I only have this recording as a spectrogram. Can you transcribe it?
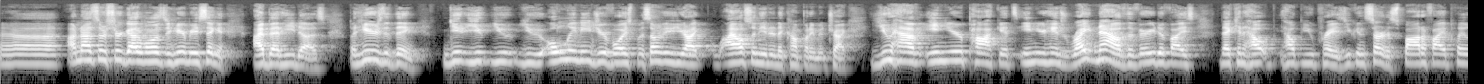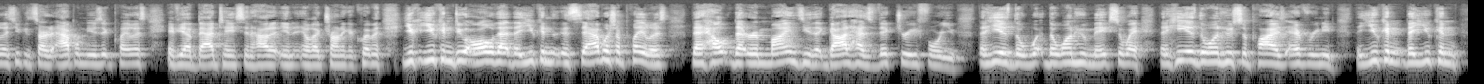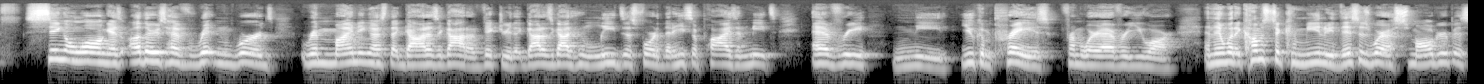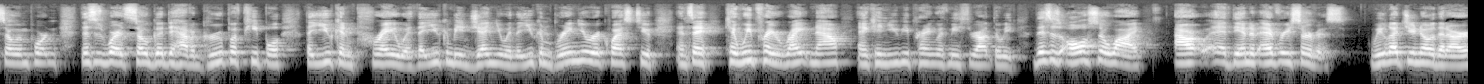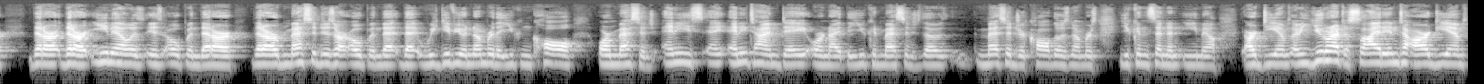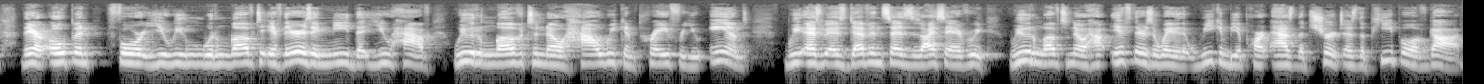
Uh, I'm not so sure God wants to hear me sing it. I bet He does. But here's the thing you, you, you, you only need your voice, but some of you are like, I also need an accompaniment track. You have in your pockets, in your hands right now, the very device that can help help you praise. You can start a Spotify playlist. You can start an Apple Music playlist if you have bad taste in how to in electronic equipment. You, you can do all of that. That you can establish a playlist that help that reminds you that God has victory for you. That He is the the one who makes a way. That He is the one who supplies every need. That you can that you can sing along as others have written words reminding us that God is a God of victory, that God is a God who leads us forward, that He supplies and meets every need. You can praise from wherever you are. And then when it comes to community, this is where a small group is so important. This is where it's so good to have a group of people that you can pray with, that you can be genuine, that you can bring your request to and say, Can we pray right now? And can you be praying with me throughout the week? This is also why our, at the end of every service, we let you know that our that our that our email is, is open, that our that our messages are open, that that we give you a number that you can call or message any anytime, day or night that you can message those message or call those numbers. You can send an email. Our DMs. I mean, you don't have to slide into our DMs. They are open for you. We would love to, if there is a need that you have, we would love to know how we can pray for you. And we, as, as Devin says, as I say every week, we would love to know how, if there's a way that we can be a part as the church, as the people of God,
